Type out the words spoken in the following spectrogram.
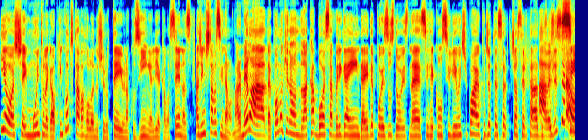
E eu achei muito legal, porque enquanto tava rolando o tiroteio na cozinha ali, aquelas cenas, a gente tava assim, não, marmelada, como que não, não acabou essa briga ainda? Aí depois os dois, né, se reconciliam e tipo, ah, eu podia ter te acertado Ah, mas isso era cinco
